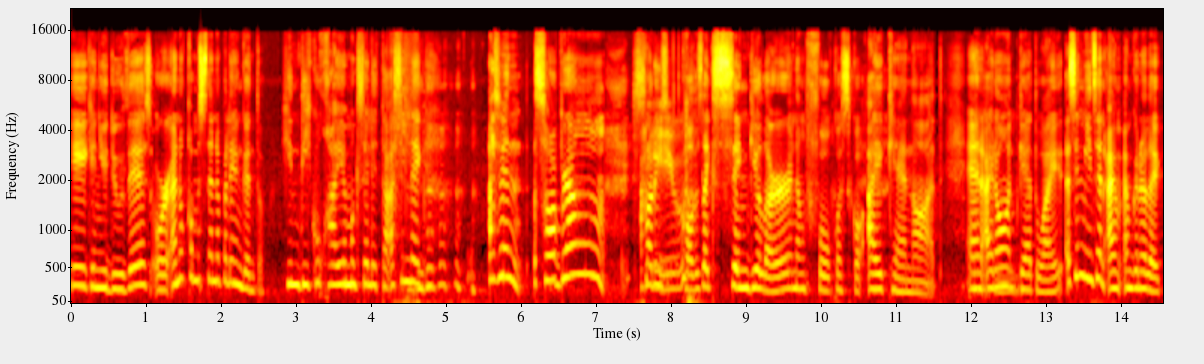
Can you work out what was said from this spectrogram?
hey, can you do this? Or ano, kamusta na pala yung ganito? Hindi ko kaya magsalita. As in like, as in, sobrang, how do you call this? Like singular ng focus ko. I cannot. And I don't get why. As in, minsan, I'm, I'm gonna like,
